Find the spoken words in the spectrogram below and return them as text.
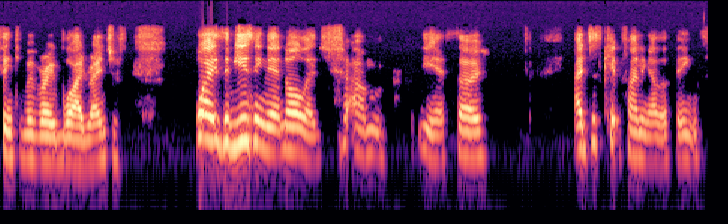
think of a very wide range of ways of using that knowledge. Um, yeah, so I just kept finding other things.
